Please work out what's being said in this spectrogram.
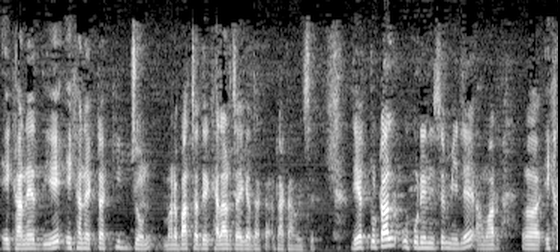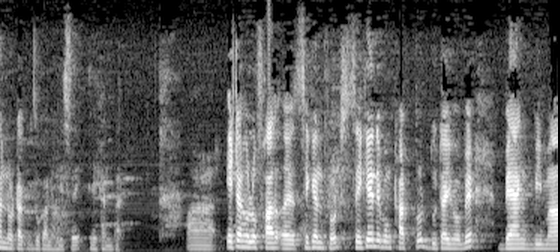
এখানে দিয়ে, এখানে একটা কিট জোন মানে বাচ্চাদের খেলার জায়গা রাখা- হয়েছে। দিয়ে টোটাল উপরে নিচে মিলে আমার একান্নটা দোকান হয়েছে এখানটায়। এটা হলো সেকেন্ড ফ্লোর সেকেন্ড এবং থার্ড ফ্লোর দুটাই হবে ব্যাংক বিমা,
